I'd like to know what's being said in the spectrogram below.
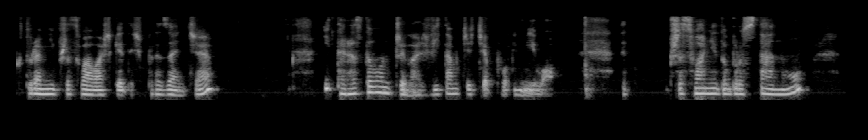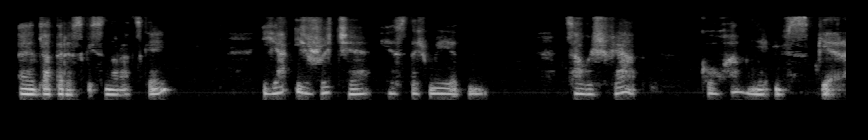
które mi przesłałaś kiedyś w prezencie. I teraz dołączyłaś. Witam Cię ciepło i miło. Przesłanie dobrostanu e, dla Tereski Synorackiej ja i życie jesteśmy jednym. Cały świat kocha mnie i wspiera.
